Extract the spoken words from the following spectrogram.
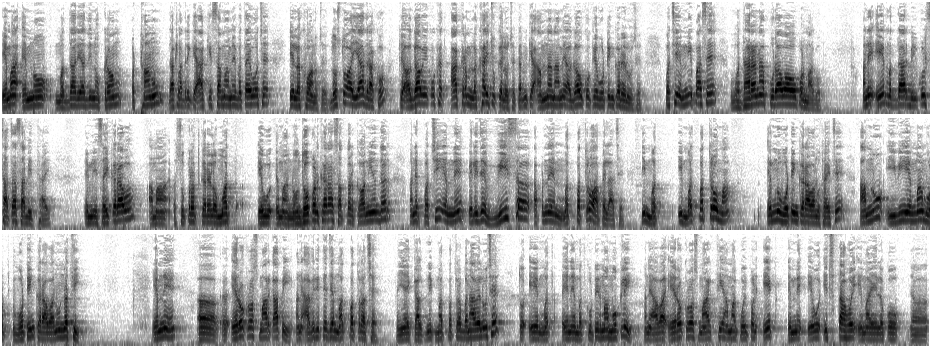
એમાં એમનો મતદાર યાદીનો ક્રમ અઠ્ઠાણું દાખલા તરીકે આ કિસ્સામાં મેં બતાવ્યો છે, એ લખવાનું છે. દોસ્તો, આ યાદ રાખો કે અગાઉ એક વખત આ ક્રમ લખાઈ ચૂકેલો છે, કારણ કે આમના નામે અગાઉ કોકે વોટિંગ કરેલું છે. પછી એમની પાસે વધારાના પુરાવાઓ પણ માગો. અને એ મતદાર બિલકુલ સાચા સાબિત થાય. એમની સહી કરાવો, આમાં સુપ્રત કરેલો મત એવું એમાં નોંધો પણ ખરા સત્તર ક ની અંદર. અને પછી એમને પેલી જે વીસ આપણને મતપત્રો આપેલા છે એ મત એ મતપત્રોમાં એમનું વોટિંગ કરાવવાનું થાય છે. આમનું ઈવીએમમાં વોટિંગ કરાવવાનું નથી. એમને એરોક્રોસ માર્ક આપી અને આવી રીતે જે મતપત્ર છે, અહીંયા એક કાલ્પનિક મતપત્ર બનાવેલું છે, તો એ મત, એને મતકુટીરમાં મોકલી અને આવા એરોક્રોસ માર્કથી આમાં કોઈ પણ એક એમને એવો ઈચ્છતા હોય, એમાં એ લોકો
